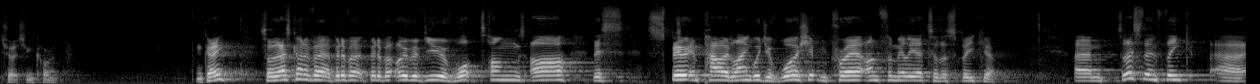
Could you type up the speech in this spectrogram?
church in Corinth. Okay? So that's kind of a, a bit of a bit of an overview of what tongues are, this spirit empowered language of worship and prayer unfamiliar to the speaker. Um, so let's then think uh,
